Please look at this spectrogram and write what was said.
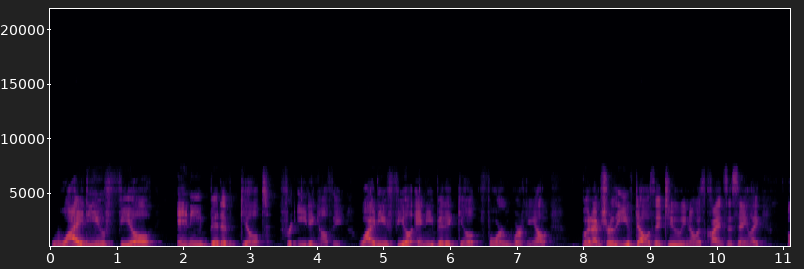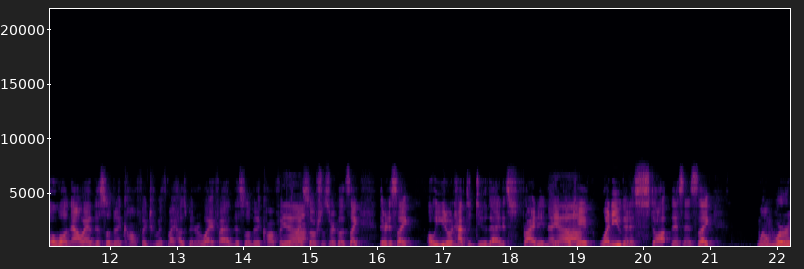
why do you feel any bit of guilt for eating healthy? Why do you feel any bit of guilt for working out? But I'm sure that you've dealt with it too, you know, with clients that saying like, oh well now I have this little bit of conflict with my husband or wife. I have this little bit of conflict with my social circle. It's like they're just like, oh you don't have to do that. It's Friday night. Yeah. Okay, when are you gonna stop this? And it's like when we're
